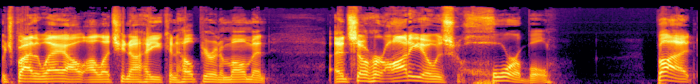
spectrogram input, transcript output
Which, by the way, I'll, I'll let you know how you can help here in a moment. And so her audio is horrible, but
